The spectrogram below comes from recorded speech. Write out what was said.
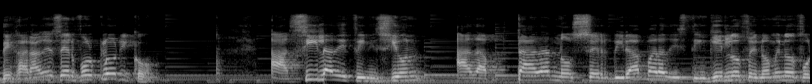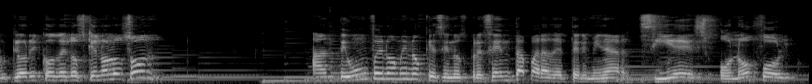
dejará de ser folclórico. Así la definición adaptada nos servirá para distinguir los fenómenos folclóricos de los que no lo son. Ante un fenómeno que se nos presenta para determinar si es o no folk,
